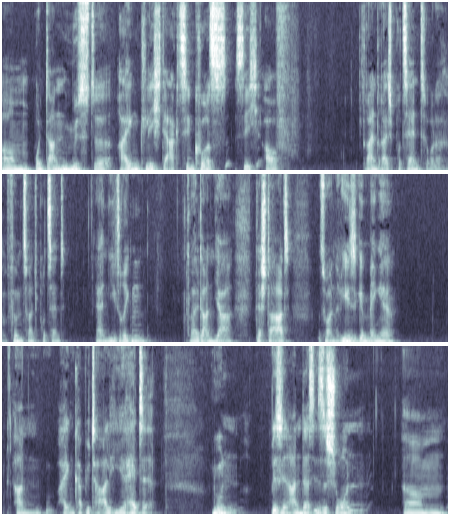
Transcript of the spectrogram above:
Ähm, und dann müsste eigentlich der Aktienkurs sich auf 33 Prozent oder 25 Prozent erniedrigen, weil dann ja der Staat so eine riesige Menge an Eigenkapital hier hätte. Nun, bisschen anders ist es schon. Ähm,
